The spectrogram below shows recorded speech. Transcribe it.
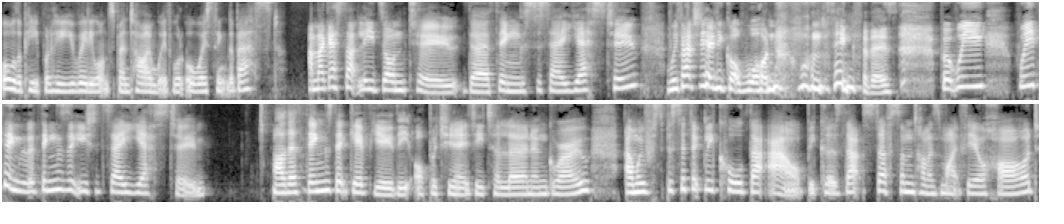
all the people who you really want to spend time with will always think the best and I guess that leads on to the things to say yes to. We've actually only got one one thing for this, but we we think that the things that you should say yes to are the things that give you the opportunity to learn and grow. And we've specifically called that out because that stuff sometimes might feel hard.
